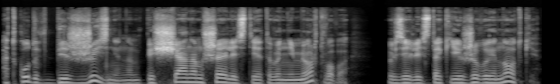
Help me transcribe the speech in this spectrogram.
Откуда в безжизненном песчаном шелесте этого немертвого взялись такие живые нотки?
